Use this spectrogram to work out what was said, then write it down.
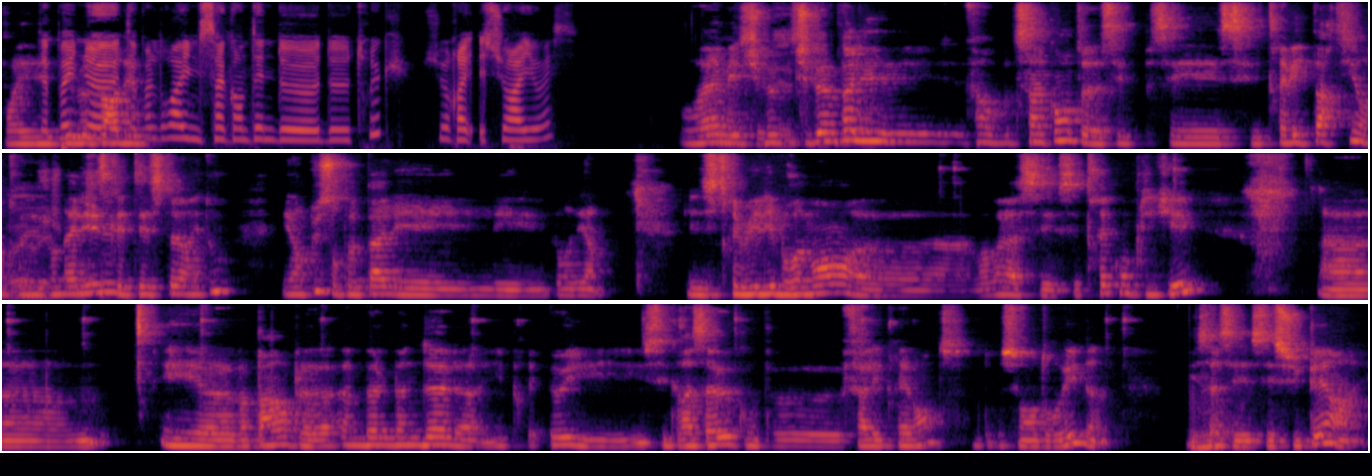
pour les T'as pas, une, pas le droit à une cinquantaine de, de trucs sur sur iOS? Ouais, mais tu peux, tu peux même pas les, enfin, au bout de 50, c'est, c'est, c'est très vite parti entre les journalistes, les testeurs et tout. Et en plus, on peut pas les, les, comment dire, les distribuer librement. Euh, voilà, c'est, très compliqué. Euh, et euh, bah, par exemple, Humble Bundle, eux, c'est grâce à eux qu'on peut faire les préventes sur Android. Et ça, c'est c'est super.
